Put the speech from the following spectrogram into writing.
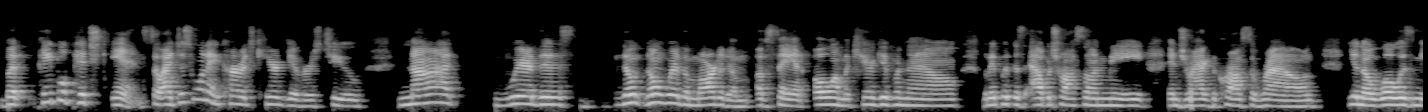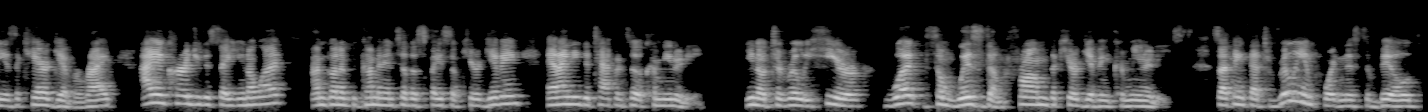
But people pitched in. So I just want to encourage caregivers to not wear this don't don't wear the martyrdom of saying, "Oh, I'm a caregiver now." Let me put this albatross on me and drag the cross around, you know, woe is me as a caregiver, right? I encourage you to say, you know what? I'm going to be coming into the space of caregiving, and I need to tap into a community, you know, to really hear what some wisdom from the caregiving communities. So I think that's really important is to build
